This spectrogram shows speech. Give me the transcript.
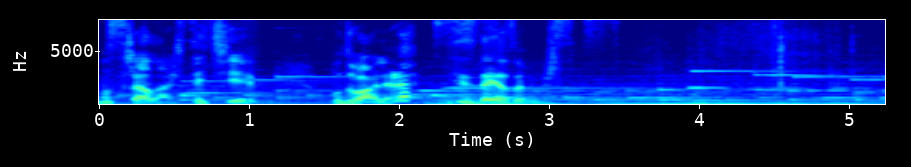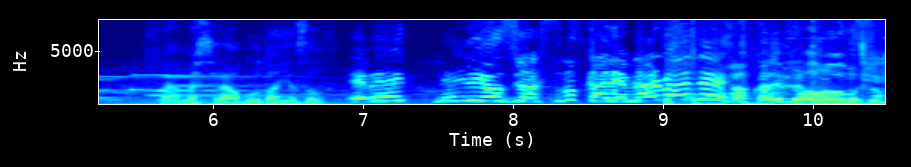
mısralar seçip bu duvarlara siz de yazabilirsiniz. Ben mesela buradan yazalım. Evet, neyle yazacaksınız? Kalemler bende. Kalemle alalım hocam.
